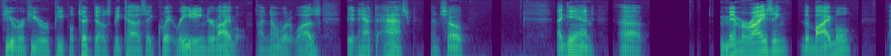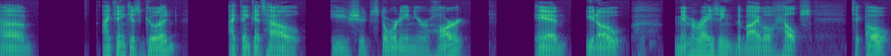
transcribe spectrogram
fewer and fewer people took those because they quit reading their Bible. I know what it was didn't have to ask And so, again, uh, memorizing the Bible, uh, I think, is good. I think that's how you should store it in your heart. And, you know, memorizing the Bible helps say, oh,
